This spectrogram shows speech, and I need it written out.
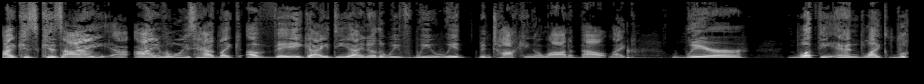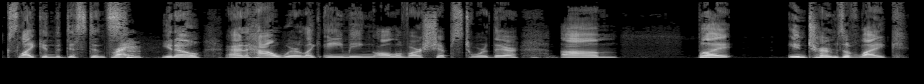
I cuz cuz I I've always had like a vague idea. I know that we've we we had been talking a lot about like where what the end like looks like in the distance Right. you know and how we're like aiming all of our ships toward there um but in terms of like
